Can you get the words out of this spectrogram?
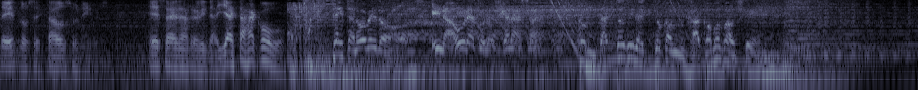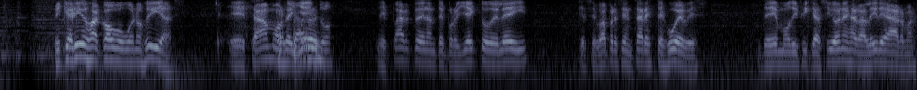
De los Estados Unidos. Esa es la realidad. Ya está Jacobo. Z92. En Ahora con Oscar Aza. Contacto directo con Jacobo Goldstein. Mi querido Jacobo, buenos días. Eh, estábamos leyendo de parte del anteproyecto de ley que se va a presentar este jueves de modificaciones a la ley de armas,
